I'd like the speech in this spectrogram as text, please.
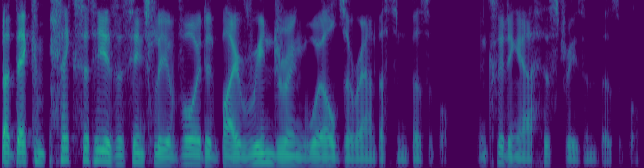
But that complexity is essentially avoided by rendering worlds around us invisible, including our histories invisible.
